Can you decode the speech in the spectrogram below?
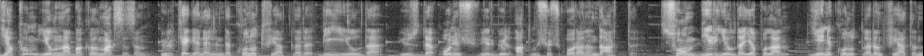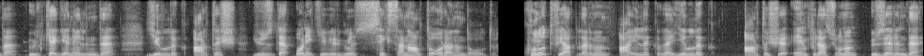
Yapım yılına bakılmaksızın ülke genelinde konut fiyatları bir yılda %13,63 oranında arttı. Son bir yılda yapılan yeni konutların fiyatında ülke genelinde yıllık artış %12,86 oranında oldu. Konut fiyatlarının aylık ve yıllık artışı enflasyonun üzerinde.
